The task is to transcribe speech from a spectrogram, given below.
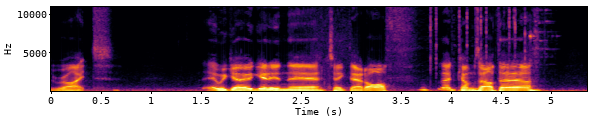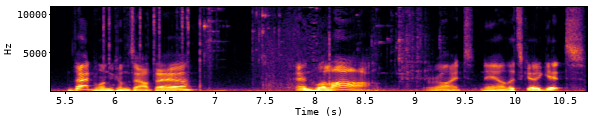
Right. There we go, get in there, take that off. That comes out there. That one comes out there. And voila! Right, now let's go get...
